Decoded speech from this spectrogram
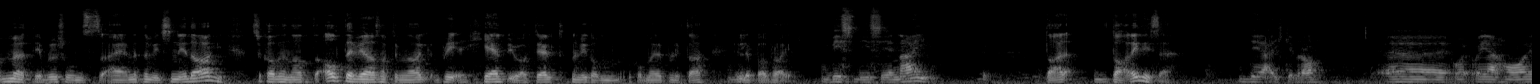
møte i produksjonseieren til Norwegian i dag, så kan det hende at alt det vi har snakket om i dag, blir helt uaktuelt når vi kommer, kommer på lufta i løpet av plager. Hvis de sier nei Da er, da er det krise det er ikke bra. Uh, og, og, jeg har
